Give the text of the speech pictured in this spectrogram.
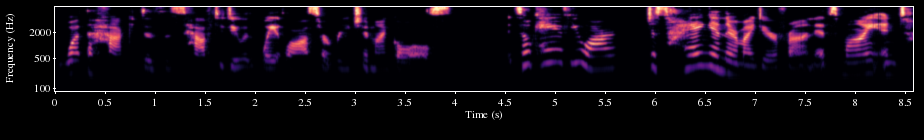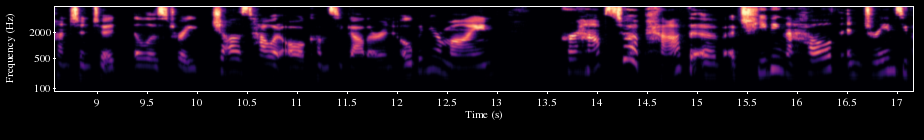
what the heck does this have to do with weight loss or reaching my goals? It's okay if you are. Just hang in there, my dear friend. It's my intention to illustrate just how it all comes together and open your mind perhaps to a path of achieving the health and dreams you've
